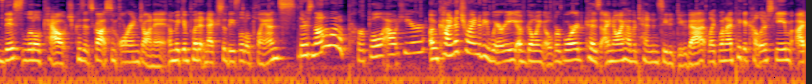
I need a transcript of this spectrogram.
this little couch because it's got some orange on it and we can put it next to these little plants. There's not a lot of purple out here. I'm kind of trying to be wary of going overboard because I know I have a tendency to do that. Like when I pick a color scheme, I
